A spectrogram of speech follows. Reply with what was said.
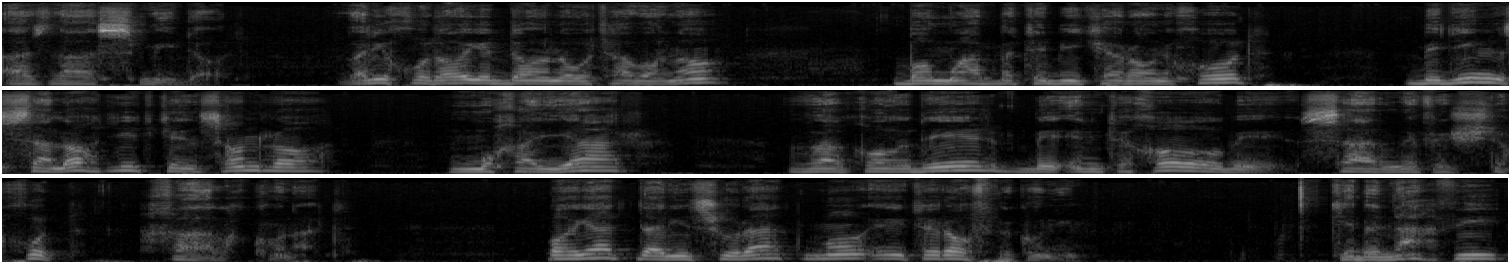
از دست می‌داد. ولی خدای دانا و توانا با محبت بیکران خود بدین صلاح دید که انسان را مخیر و قادر به انتخاب سرنوشت خود خلق کند. باید در این صورت ما اعتراف بکنیم که به نحوی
